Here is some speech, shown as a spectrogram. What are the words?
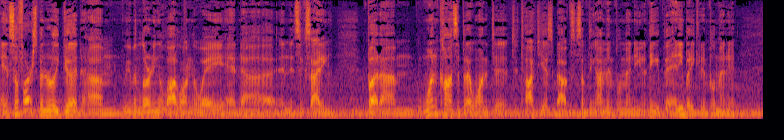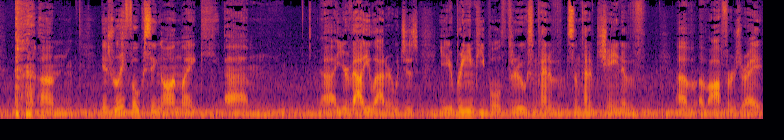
And so far, it's been really good. Um, we've been learning a lot along the way, and uh, and it's exciting. But um, one concept that I wanted to, to talk to you guys about, because it's something I'm implementing, and I think that anybody can implement it. um, is really focusing on like um, uh, your value ladder, which is you're bringing people through some kind of some kind of chain of of, of, offers, right?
